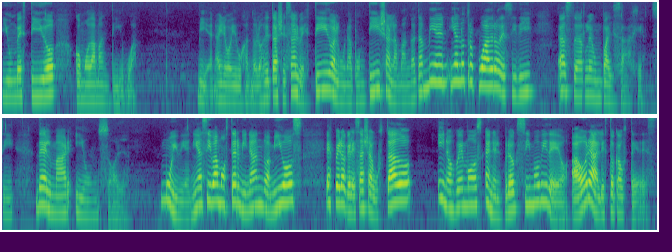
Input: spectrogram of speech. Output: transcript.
y un vestido como dama antigua. Bien, ahí le voy dibujando los detalles al vestido, alguna puntilla en la manga también. Y al otro cuadro decidí hacerle un paisaje, ¿sí? del mar y un sol. Muy bien, y así vamos terminando amigos. Espero que les haya gustado y nos vemos en el próximo video. Ahora les toca a ustedes.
